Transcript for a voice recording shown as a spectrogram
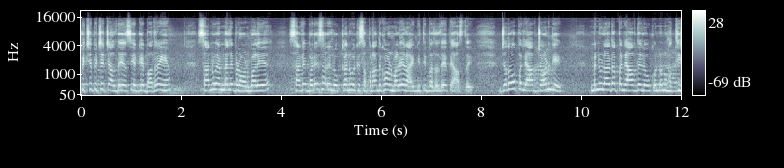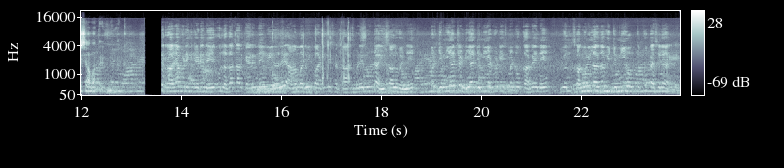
ਪਿੱਛੇ ਪਿੱਛੇ ਚੱਲਦੇ ਅਸੀਂ ਅੱਗੇ ਵਧ ਰਹੇ ਹਾਂ। ਸਾਨੂੰ ਐਮਐਲਏ ਬਣਾਉਣ ਵਾਲੇ ਆ। ਸਾਡੇ ਬੜੇ ਸਾਰੇ ਲੋਕਾਂ ਨੂੰ ਇੱਕ ਸੁਪਨਾ ਦਿਖਾਉਣ ਵਾਲੇ ਆ ਰਾਜਨੀਤੀ ਬਦਲਦੇ ਇਤਿਹਾਸ ਤੇ। ਜਦੋਂ ਉਹ ਪੰਜਾਬ ਚਾਹਣਗੇ, ਮੈਨੂੰ ਲੱਗਦਾ ਪੰਜਾਬ ਦੇ ਲੋਕ ਉਹਨਾਂ ਨੂੰ ਹੱਥੀ ਛਾਵਾਂ ਦੇਣਗੇ। ਰਾਜਾ ਵੜਿੰਗ ਜਿਹੜੇ ਨੇ, ਉਹ ਲਗਾਤਾਰ ਕਹਿ ਰਹੇ ਨੇ ਵੀ ਹਲੇ ਆਮ ਆਦਮੀ ਪਾਰਟੀ ਦੀ ਸਰਕਾਰ ਬਣੇ ਨੂੰ 2.5 ਸਾਲ ਹੋਏ ਨੇ, ਪਰ ਜਿੰਨੀਆਂ ਝੰਡੀਆਂ, ਜਿੰਨੀ ਐਡਵਰਟਾਈਜ਼ਮੈਂਟ ਉਹ ਕਰ ਰਹੇ ਨੇ, ਵੀ ਉਹਨੂੰ ਸਾਨੂੰ ਨਹੀਂ ਲੱਗਦਾ ਵੀ ਜਿੰਨੀ ਉਹ ਕਿੱਥੋਂ ਪੈਸੇ ਲਿਆ ਰਹੇ ਨੇ।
